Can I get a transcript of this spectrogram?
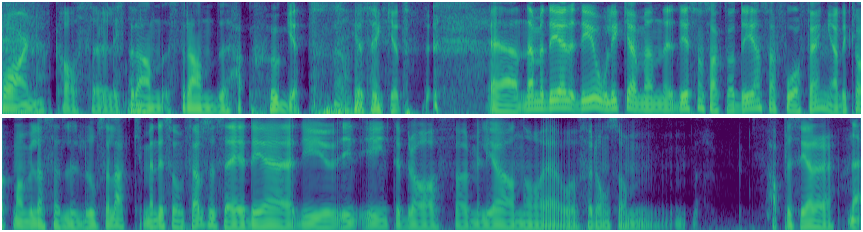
Barncaster liknande. strand, strandhugget. Ja, helt precis. enkelt. eh, nej men det är, det är olika, men det är som sagt det är en sån här fåfänga. Det är klart man vill ha cellulosalack. Men det som Fölse säger, det är, det är ju det är inte bra för miljön och, och för de som applicerar det. Nej,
